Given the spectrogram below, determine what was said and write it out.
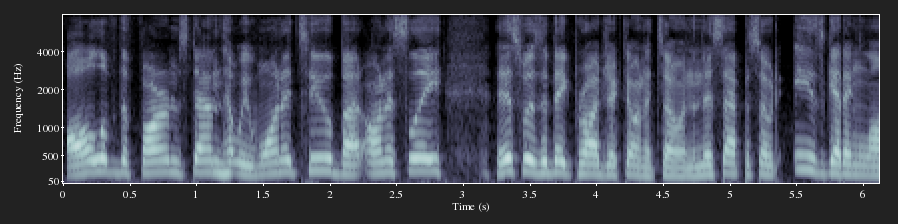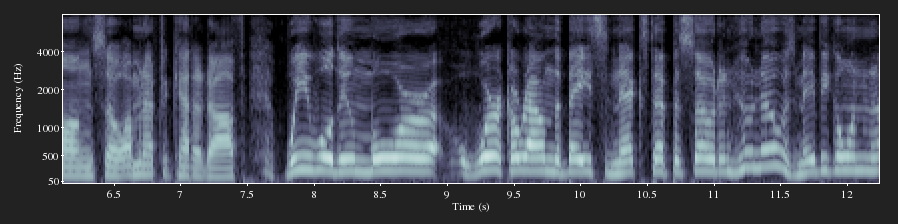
all of the farms done that we wanted to, but honestly, this was a big project on its own, and this episode is getting long, so I'm going to have to cut it off. We will do more work around the base next episode, and who knows, maybe go on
